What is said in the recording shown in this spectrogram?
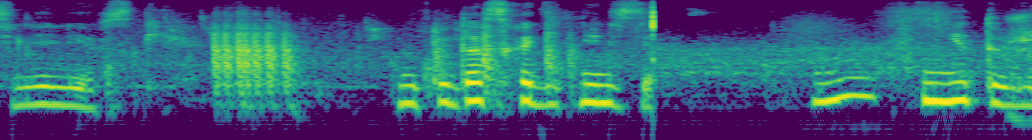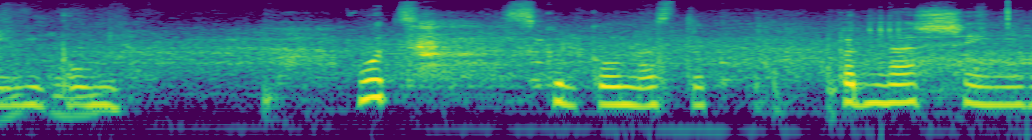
Телелевский. Но туда сходить нельзя. Ну, нет, уже не помню. Вот сколько у нас тут подношений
